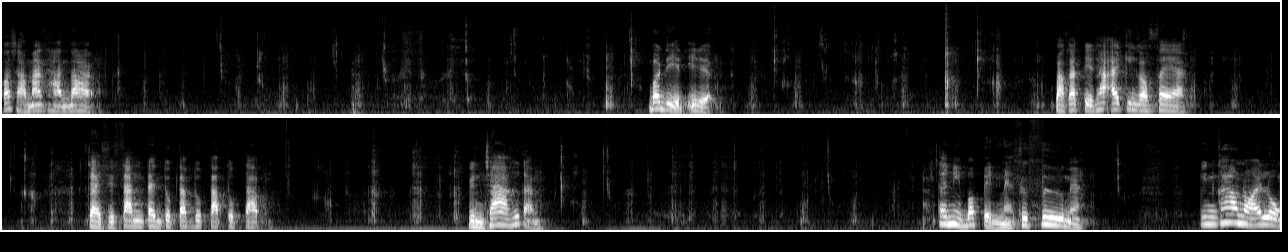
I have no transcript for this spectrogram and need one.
ก็สามารถทานได้บดีดอีเดียปกติถ้าไอ้กินกาแฟ ใจสิสันเต้นตุบตับตุบตับตุบตับกลิ่นชาคือกัน แต่นี่บ่เป็นแหมซื่อๆแหมกินข้าวน้อยลง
